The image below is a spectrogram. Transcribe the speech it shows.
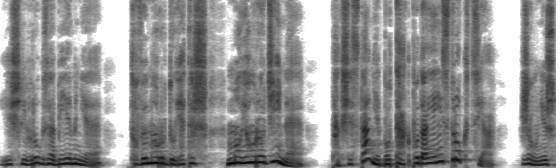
Jeśli wróg zabije mnie, to wymorduje też moją rodzinę. Tak się stanie, bo tak podaje instrukcja. Żołnierz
